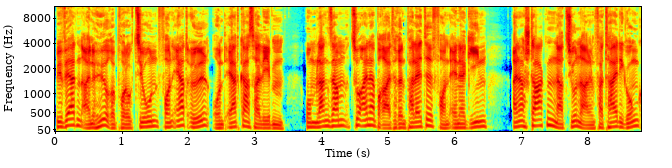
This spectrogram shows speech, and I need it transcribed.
Wir werden eine höhere Produktion von Erdöl und Erdgas erleben, um langsam zu einer breiteren Palette von Energien, einer starken nationalen Verteidigung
